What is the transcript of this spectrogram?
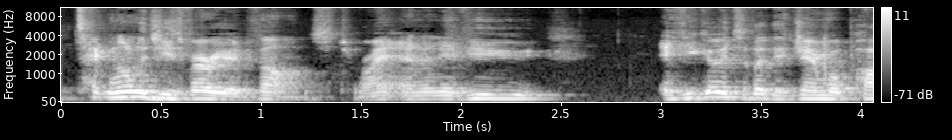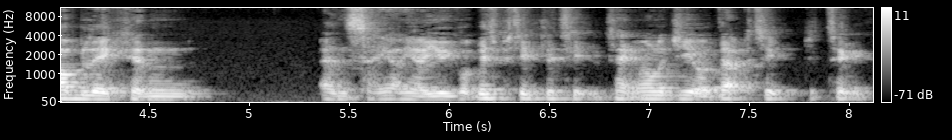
technology is very advanced, right? And if you if you go to like the general public and and say, oh, know, you've got this particular t- technology or that particular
